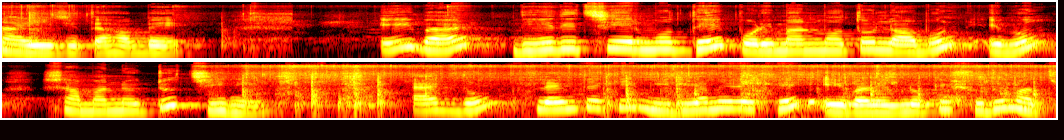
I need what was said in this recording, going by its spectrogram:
নাড়িয়ে যেতে হবে। এইবার দিয়ে দিচ্ছি এর মধ্যে পরিমাণ মতো লবণ এবং সামান্য একটু চিনি। একদম ফ্লেমটাকে মিডিয়ামে রেখে এবার এগুলোকে শুধুমাত্র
